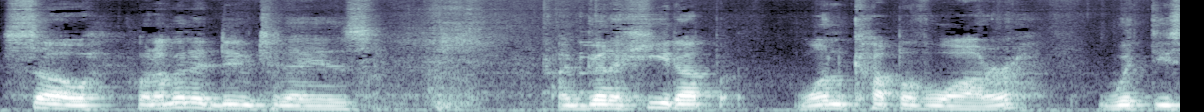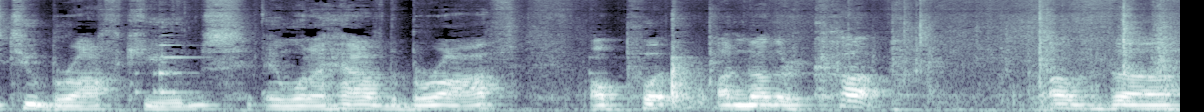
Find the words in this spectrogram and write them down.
So what I'm going to do today is I'm going to heat up one cup of water with these two broth cubes. And when I have the broth, I'll put another cup of the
